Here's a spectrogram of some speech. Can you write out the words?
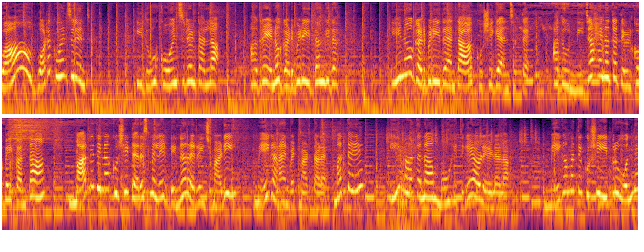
ವಾವ್ ವಾಟ್ ಅ ಕೋಇನ್ಸಿಡೆಂಟ್ ಇದು ಕೋಇನ್ಸಿಡೆಂಟ್ ಅಲ್ಲ, ಆದ್ರೆ ಏನೋ ಗಡಿಬಿಡಿ ಇದ್ದಂಗಿದೆ. ಏನೋ ಗಡಿಬಿಡಿ ಇದೆ ಅಂತ ಖುಷಿಗೆ ಅನ್ಸುತ್ತೆ. ಅದು ನಿಜ ಏನಂತ ತಿಳ್ಕೊಬೇಕಂತ ಮಾರನೇ ದಿನ ಖುಷಿ ಟೆರೆಸ್ ಮೇಲೆ ಡಿನ್ನರ್ ಅರೇಂಜ್ ಮಾಡಿ ಮೇಘನ ಇನ್ವೈಟ್ ಮಾಡ್ತಾಳೆ. ಮತ್ತೆ ಈ ಮಾತನ್ನ ಮೋಹಿತ್ಗೆ ಅವಳು ಹೇಳಲ್ಲ. ಮೇಘ ಮತ್ತೆ ಖುಷಿ ಇಬ್ರು ಒಂದೇ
